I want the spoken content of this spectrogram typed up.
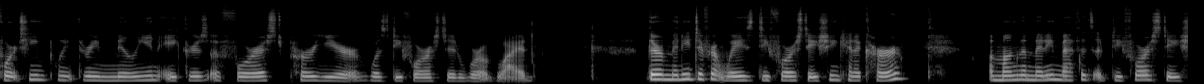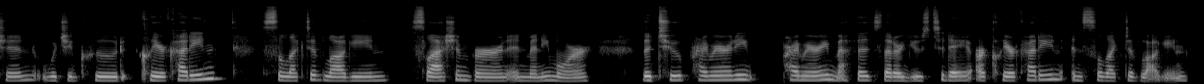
14.3 million acres of forest per year was deforested worldwide. There are many different ways deforestation can occur. Among the many methods of deforestation, which include clear cutting, selective logging, slash and burn, and many more, the two primary, primary methods that are used today are clear cutting and selective logging.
